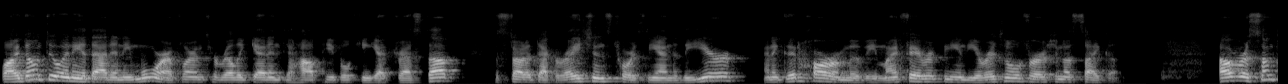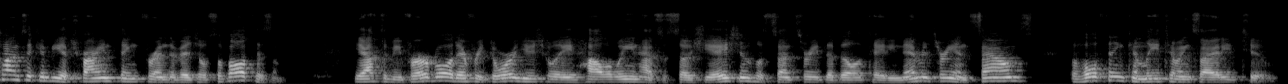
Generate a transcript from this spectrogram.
While I don't do any of that anymore, I've learned to really get into how people can get dressed up, the start of decorations towards the end of the year, and a good horror movie, my favorite being the original version of Psycho. However, sometimes it can be a trying thing for individuals with autism. You have to be verbal at every door. Usually, Halloween has associations with sensory debilitating imagery and sounds. The whole thing can lead to anxiety too.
